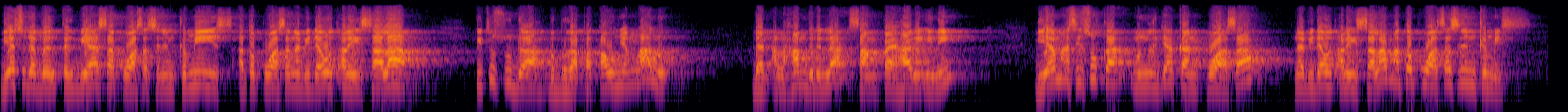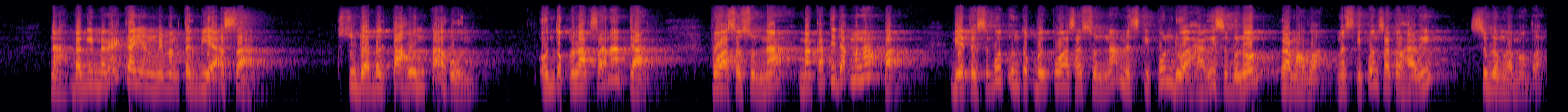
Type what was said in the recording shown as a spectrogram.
Dia sudah terbiasa puasa Senin Kemis atau puasa Nabi Daud alaihissalam. Itu sudah beberapa tahun yang lalu. Dan Alhamdulillah sampai hari ini dia masih suka mengerjakan puasa Nabi Daud alaihissalam atau puasa Senin Kemis. Nah, bagi mereka yang memang terbiasa sudah bertahun-tahun untuk melaksanakan puasa sunnah, maka tidak mengapa dia tersebut untuk berpuasa sunnah meskipun dua hari sebelum Ramadan, meskipun satu hari sebelum Ramadan.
